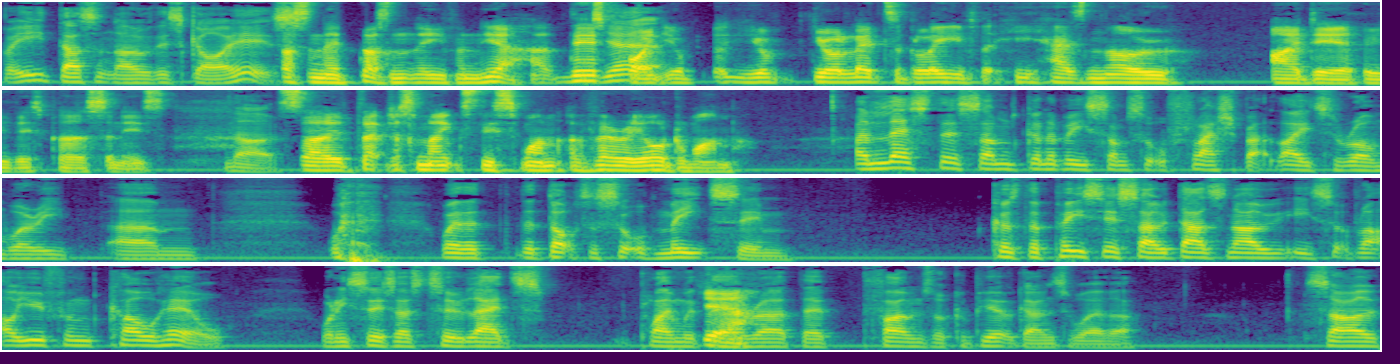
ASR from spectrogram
But he doesn't know who this guy is. Doesn't it? Doesn't even yeah. At this Yeah. point, you're, you're you're led to believe that he has no idea who this person is. No. So that just makes this one a very odd one. unless there's some going to be some sort of flashback later on where he um where the, the doctor sort of meets him because the PCSO does know he's sort of like are you from Coal Hill when he sees those two lads playing with Yeah. their uh, their phones or computer games or whatever so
